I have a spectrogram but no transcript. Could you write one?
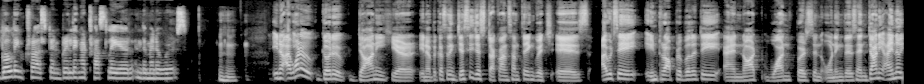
building trust and building a trust layer in the metaverse. Mm-hmm. You know, I want to go to Donnie here, you know, because I think Jesse just stuck on something which is, I would say, interoperability and not one person owning this. And Donnie, I know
